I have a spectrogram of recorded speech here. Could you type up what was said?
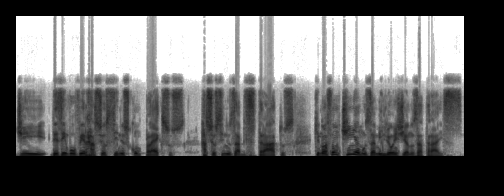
de desenvolver raciocínios complexos, raciocínios abstratos, que nós não tínhamos há milhões de anos atrás.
